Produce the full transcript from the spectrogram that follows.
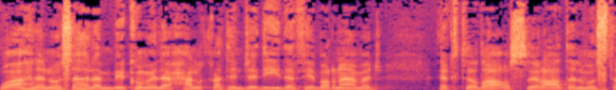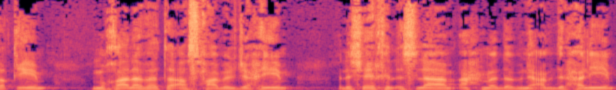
واهلا وسهلا بكم إلى حلقة جديدة في برنامج اقتضاء الصراط المستقيم مخالفة أصحاب الجحيم لشيخ الإسلام أحمد بن عبد الحليم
